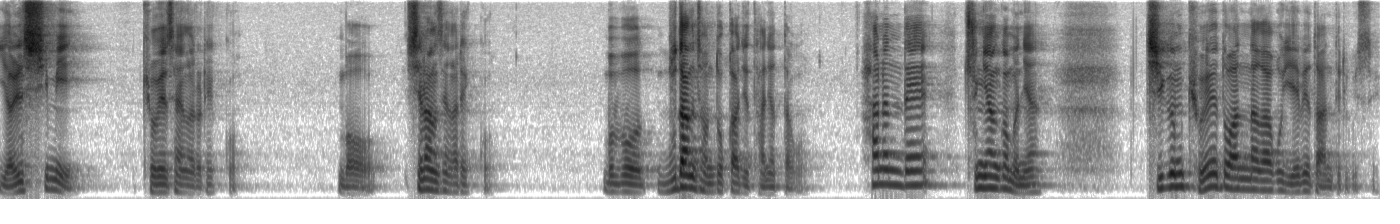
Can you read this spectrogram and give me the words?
열심히 교회 생활을 했고, 뭐 신앙 생활 했고, 뭐, 뭐 무당 전도까지 다녔다고 하는데 중요한 건 뭐냐? 지금 교회도 안 나가고 예배도 안 드리고 있어요.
